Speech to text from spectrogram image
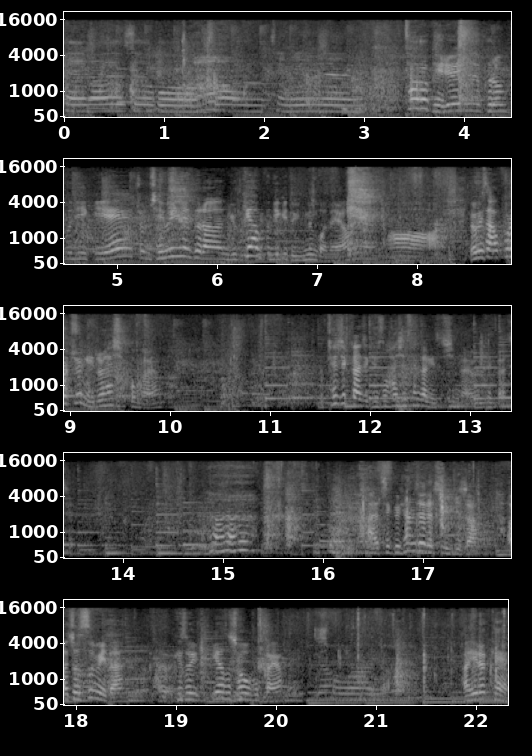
배려해주고 좀 재밌는 서로 배려해주는 그런 분위기에 좀 재밌는 그런 유쾌한 분위기도 있는 거네요. 아, 여기서 앞으로 쭉 일을 하실 건가요? 퇴직까지 계속 하실 생각 있으신가요? 은퇴까지? 아, 지금 현재를 즐기자. 아, 좋습니다. 아, 계속 이어서 적어볼까요? 아, 이렇게.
